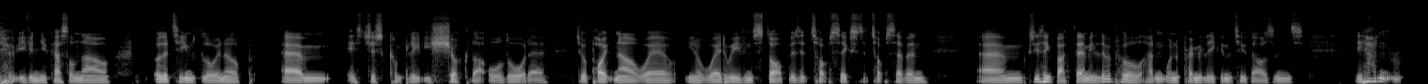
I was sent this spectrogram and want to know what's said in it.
even Newcastle now, other teams glowing up. Um, it's just completely shook that old order to a point now where you know where do we even stop? Is it top six? Is it top seven? Because um, you think back then, I mean, Liverpool hadn't won the Premier League in the 2000s. They hadn't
